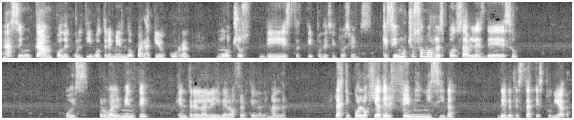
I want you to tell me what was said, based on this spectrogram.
hace un campo de cultivo tremendo para que ocurran muchos de este tipo de situaciones. Que si muchos somos responsables de eso, pues probablemente entre la ley de la oferta y la demanda. La tipología del feminicida debe de estar estudiada.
